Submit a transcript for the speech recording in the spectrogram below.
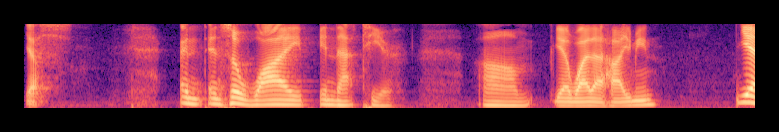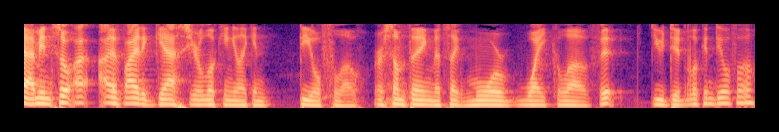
Yes. And and so why in that tier? Um, Yeah. Why that high? You mean? yeah, I mean, so I, I- if I had to guess, you're looking like in deal flow or something that's like more white glove. It, you did look in deal flow.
